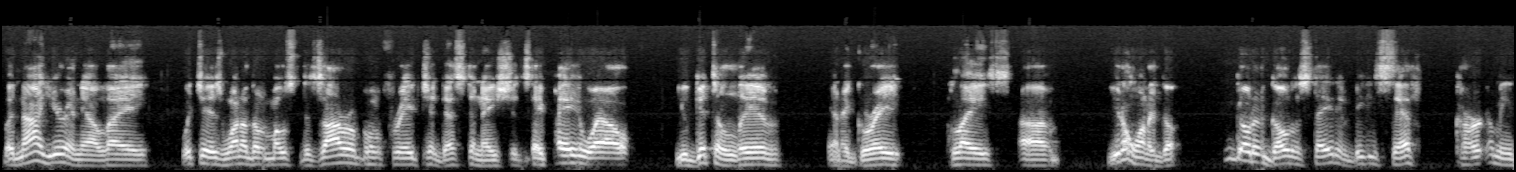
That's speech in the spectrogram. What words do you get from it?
but now you're in LA, which is one of the most desirable free agent destinations. They pay well. You get to live in a great place. Uh, you don't want to go go to Golden State and be Seth Curry. I mean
